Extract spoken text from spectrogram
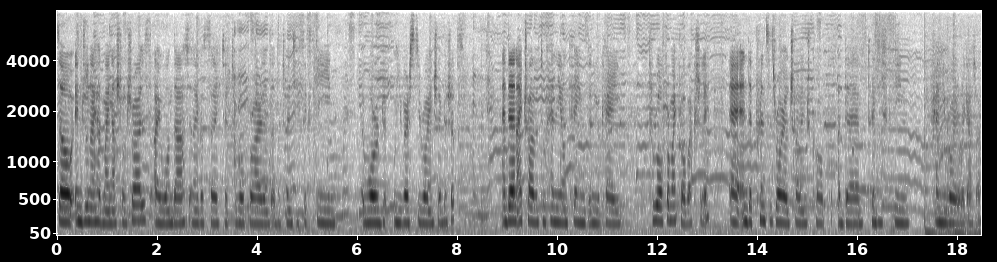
So in June I had my national trials, I won that and I got selected to row for Ireland at the 2016 World University Rowing Championships. And then I travelled to Henley on Thames in UK to row for my club actually uh, in the Princess Royal Challenge Cup at the 2016 Henley Royal Regatta.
